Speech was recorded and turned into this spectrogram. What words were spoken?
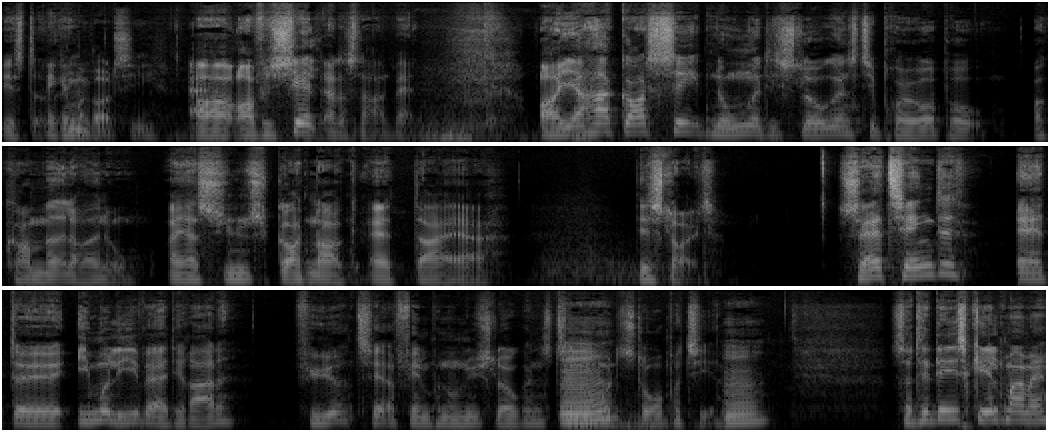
Det kan man godt sige. Og officielt er der snart valg. Og jeg har godt set nogle af de slogans, de prøver på at komme med allerede nu. Og jeg synes godt nok, at der er... Det er sløjt. Så jeg tænkte, at øh, I må lige være de rette fyre til at finde på nogle nye slogans til mm. nogle af de store partier. Mm. Så det er det, I skal hjælpe mig med.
